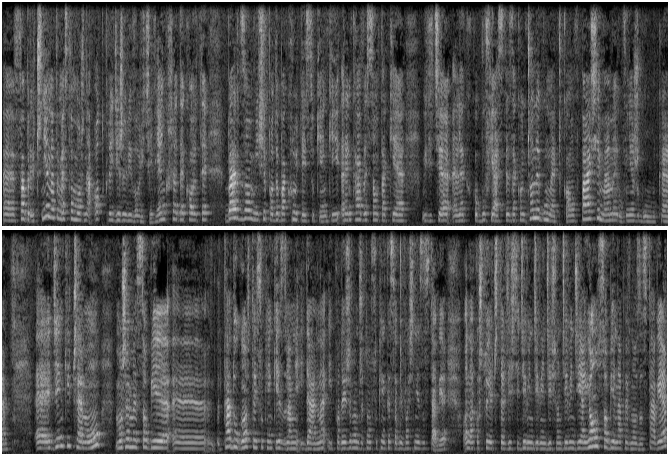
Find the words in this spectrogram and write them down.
e, fabrycznie, natomiast to można odkryć, jeżeli wolicie większe dekolty. Bardzo mi się podoba krój tej sukienki. Rękawy są takie, widzicie, lekko bufiaste, zakończone gumeczką. W pasie mamy również gumkę. E, dzięki czemu możemy sobie, e, ta długość tej sukienki jest dla mnie idealna i podejrzewam, że tą sukienkę sobie właśnie zostawię. Ona kosztuje 49,99, ja ją sobie na pewno zostawię.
